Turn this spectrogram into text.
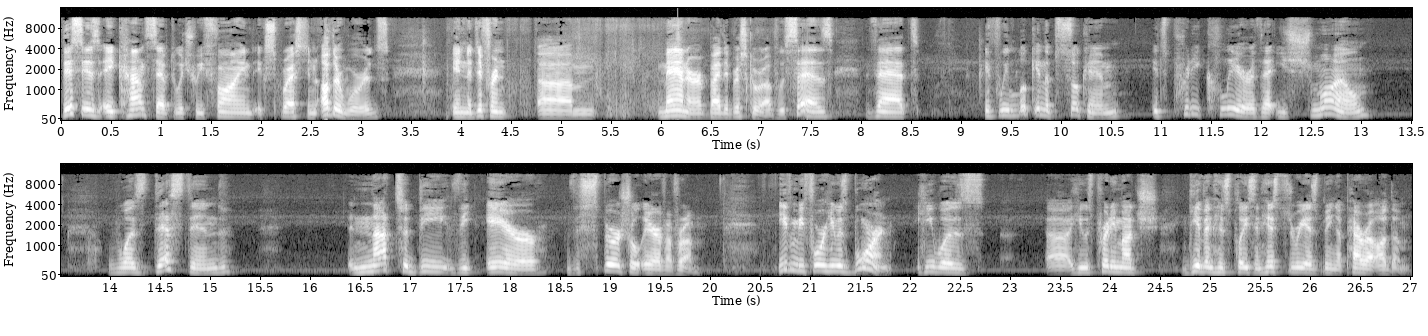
This is a concept which we find expressed in other words in a different um, manner by the Brisker Rov, who says that if we look in the Psukim, it's pretty clear that Yishmael was destined not to be the heir the spiritual heir of Avram. Even before he was born, he was uh, he was pretty much given his place in history as being a para adam,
